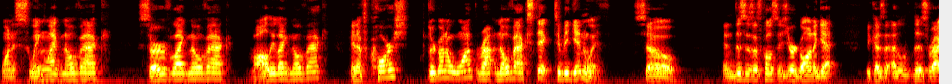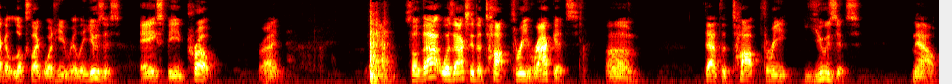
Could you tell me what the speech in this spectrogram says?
want to swing like Novak, serve like Novak, volley like Novak. And of course, they're going to want Novak stick to begin with. So, and this is as close as you're going to get because uh, this racket looks like what he really uses. A Speed Pro, right? So that was actually the top three rackets um, that the top three uses. Now,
